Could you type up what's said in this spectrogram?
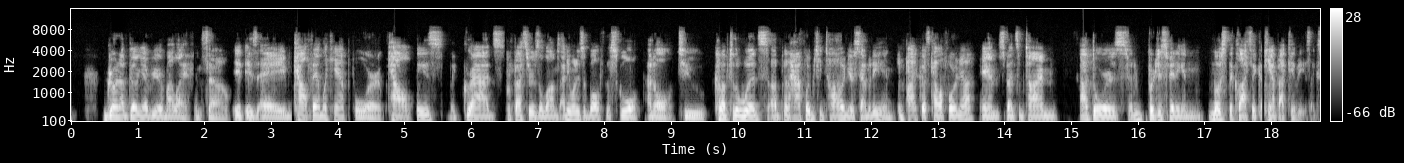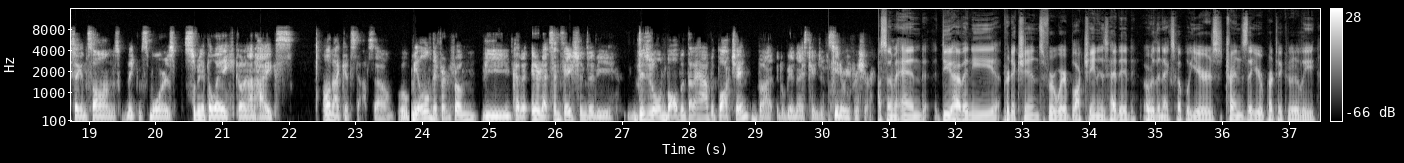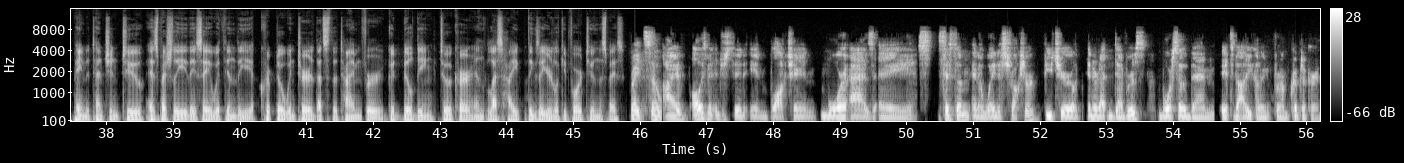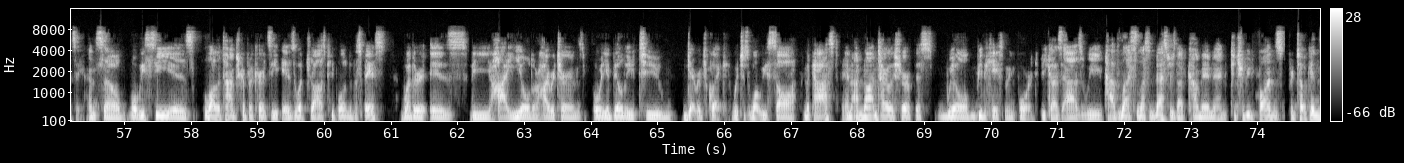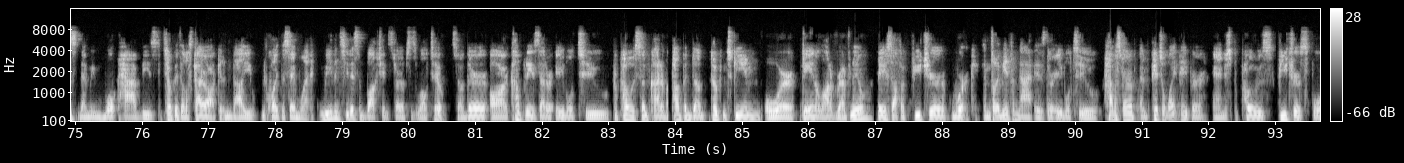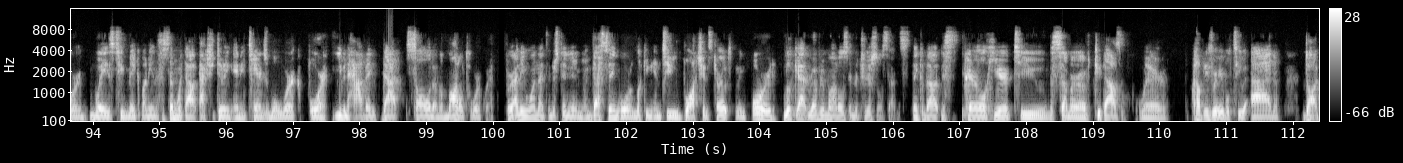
grown up going every year of my life. And so it is a Cal family camp for Cal like grads, professors, alums, anyone who's involved with the school at all to come up to the woods up halfway between Tahoe and Yosemite and in Pinecrest, California, and spend some time outdoors and participating in most of the classic camp activities like singing songs, making s'mores, swimming at the lake, going on hikes, all that good stuff. So we'll be a little different from the kind of internet sensations or the digital involvement that I have with blockchain, but it'll be a nice change of scenery for sure. Awesome. And do you have any predictions for where blockchain is headed over the next couple years? Trends that you're particularly paying attention to, especially they say within the crypto winter, that's the time for good building to occur and less hype. Things that you're looking forward to in the space. Right. So I've always been interested in blockchain more as a system and a way to structure future internet endeavors more so than its value coming from cryptocurrency. And so what we see is a lot of times cryptocurrency is what draws people into the space whether it is the high yield or high returns or the ability to get rich quick, which is what we saw in the past. And I'm not entirely sure if this will be the case moving forward because as we have less and less investors that come in and contribute funds for tokens, then we won't have these tokens that'll skyrocket in value in quite the same way. We even see this in blockchain startups as well too. So there are companies that are able to propose some kind of a pump and dump token scheme or gain a lot of revenue based off of future work. And what I mean from that is they're able to have a startup and pitch a white paper and just propose features for ways to make money in the system without actually doing any tangible work or even having that solid of a model to work with. For anyone that's interested in investing or looking into blockchain startups moving forward, look at revenue models in the traditional sense. Think about this parallel here to the summer of 2000, where companies were able to add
